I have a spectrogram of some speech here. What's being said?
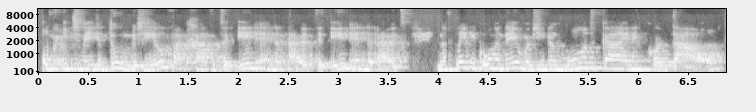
om er iets mee te doen. Dus heel vaak gaat het erin en eruit, erin en eruit. En dan spreek ik ondernemers die doen 100k in een kwartaal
